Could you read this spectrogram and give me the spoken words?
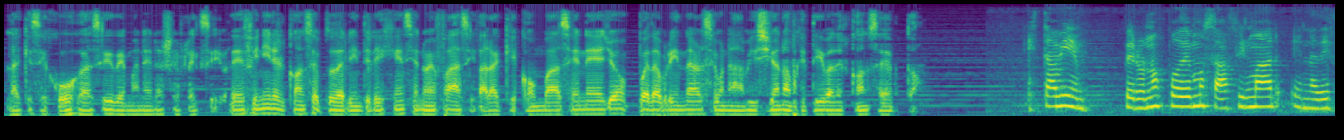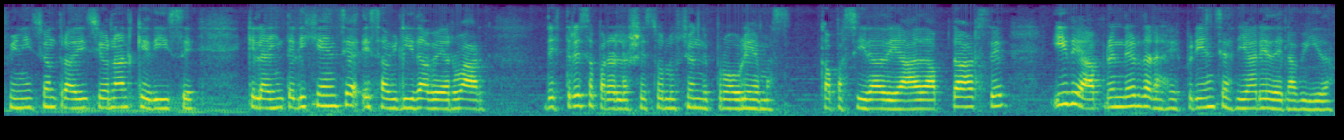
la que se juzga así de manera reflexiva. Definir el concepto de la inteligencia no es fácil, para que con base en ello pueda brindarse una visión objetiva del concepto. Está bien, pero no podemos afirmar en la definición tradicional que dice que la inteligencia es habilidad verbal, destreza para la resolución de problemas, capacidad de adaptarse y de aprender de las experiencias diarias de la vida.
